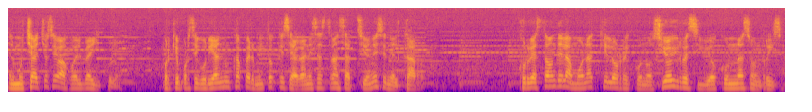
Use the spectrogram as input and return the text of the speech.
El muchacho se bajó del vehículo. porque por seguridad nunca permito que se hagan esas transacciones en el carro. Corrí hasta donde la mona que lo reconoció y recibió con una sonrisa.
